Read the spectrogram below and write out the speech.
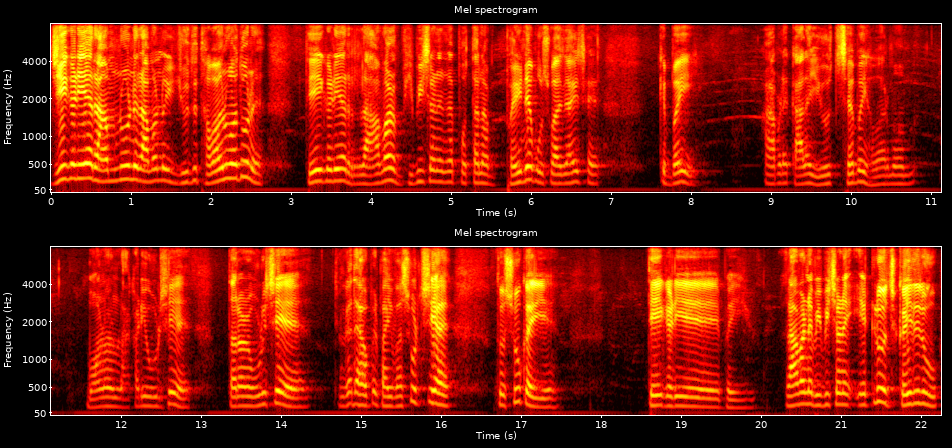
જે ઘડીએ રામનું અને રાવણનું યુદ્ધ થવાનું હતું ને, તે ઘડીએ રાવણ વિભીષણ એના પોતાના ભાઈને પૂછવા જાય છે કે ભાઈ આપણે કાલે યુદ્ધ છે ભાઈ સવારમાં બોણ લાકડી ઉડશે, તરણ ઉડશે, ગદા ઉપર ભાઈ વસ ઉડશે તો શું કરીએ? તે ઘડીએ ભાઈ, રાવણને વિભીષણે એટલું જ કહી દીધું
